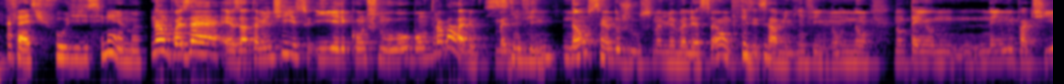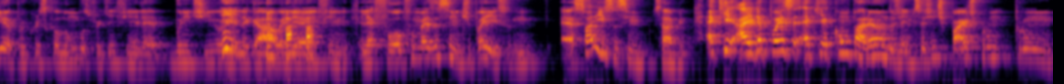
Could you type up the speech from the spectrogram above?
fast food de cinema. Não, pois é, é exatamente isso. E ele continuou o bom trabalho. Mas, Sim. enfim, não sendo justo na minha avaliação, porque vocês sabem que, enfim, não, não, não tenho nenhuma empatia por Chris Columbus, porque, enfim, ele é bonitinho, ele é legal, ele é, enfim, ele é fofo, mas, assim, tipo, é isso. É só isso, assim, sabe? É que aí depois, é que comparando, gente, se a gente parte pra um, pra um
